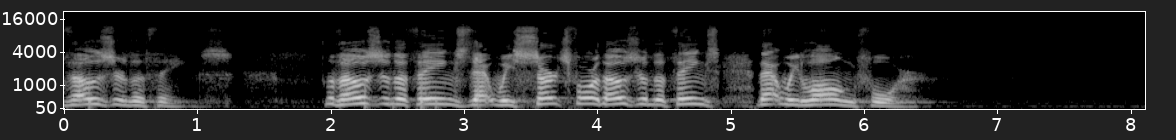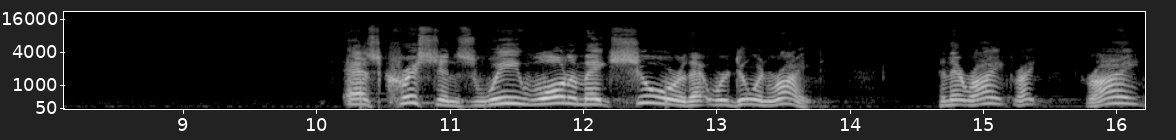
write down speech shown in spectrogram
those are the things. Those are the things that we search for, those are the things that we long for. As Christians, we want to make sure that we're doing right. Isn't that right? Right? Right?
